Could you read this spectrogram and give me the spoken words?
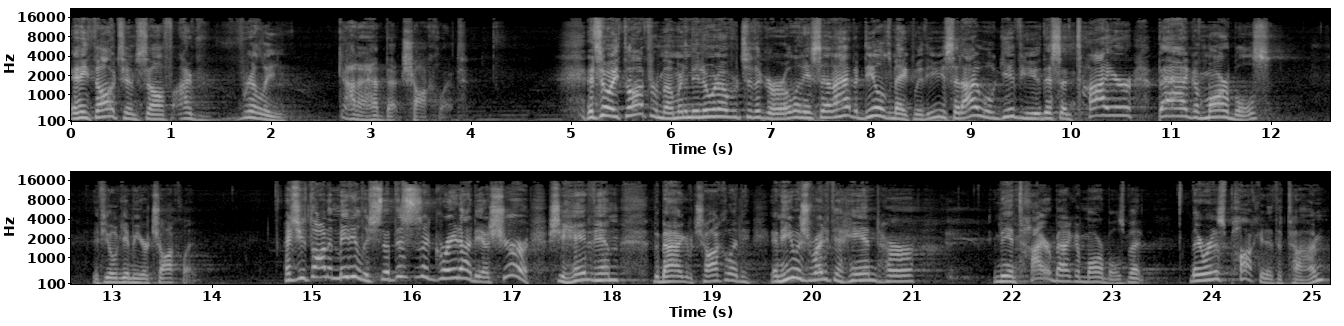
And he thought to himself, I've really got to have that chocolate. And so he thought for a moment, and then he went over to the girl and he said, I have a deal to make with you. He said, I will give you this entire bag of marbles if you'll give me your chocolate. And she thought immediately, she said, This is a great idea. Sure. She handed him the bag of chocolate, and he was ready to hand her the entire bag of marbles, but they were in his pocket at the time.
